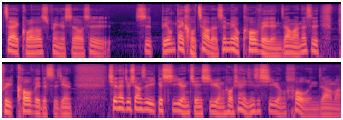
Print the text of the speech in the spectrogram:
在 Colorado Spring 的时候是。是不用戴口罩的，是没有 COVID 的，你知道吗？那是 pre-COVID 的时间，现在就像是一个西元前、西元后，现在已经是西元后了，你知道吗？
